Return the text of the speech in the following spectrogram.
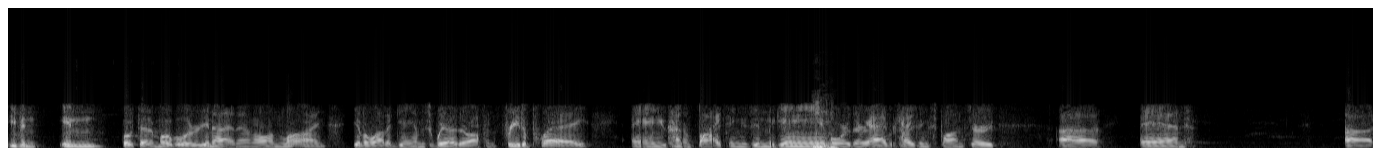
even in both at a mobile arena and at online, you have a lot of games where they're often free to play, and you kind of buy things in the game, Mhm. or they're advertising sponsored, uh, and uh,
